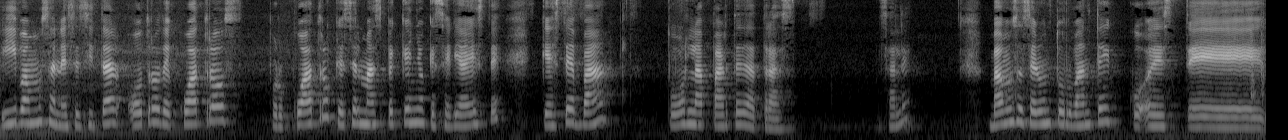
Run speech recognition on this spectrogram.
Y vamos a necesitar otro de 4 por 4, que es el más pequeño, que sería este, que este va por la parte de atrás. ¿Sale? Vamos a hacer un turbante este,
